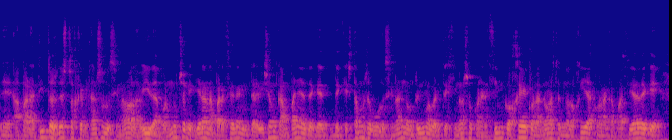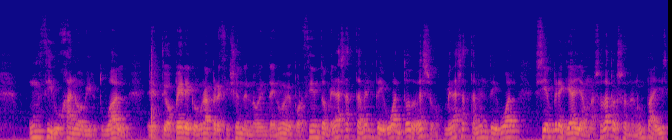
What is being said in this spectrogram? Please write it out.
eh, aparatitos de estos que nos han solucionado la vida, por mucho que quieran aparecer en televisión campañas de que, de que estamos evolucionando a un ritmo vertiginoso con el 5G, con las nuevas tecnologías, con la capacidad de que un cirujano virtual eh, te opere con una precisión del 99%, me da exactamente igual todo eso, me da exactamente igual siempre que haya una sola persona en un país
